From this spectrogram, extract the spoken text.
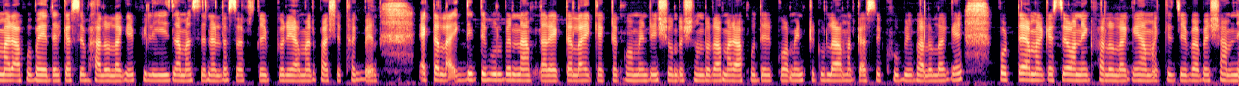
আমার আপু ভাইয়াদের কাছে ভালো লাগে প্লিজ আমার চ্যানেলটা সাবস্ক্রাইব করে আমার পাশে থাকবেন। একটা লাইক দিতে ভুলবেন না, আপনার একটা লাইক একটা কমেন্ট এই সুন্দর সুন্দর আমার আপুদের কমেন্টগুলো আমার কাছে খুবই ভালো লাগে। পড়তে আমার কাছে অনেক ভালো লাগে, আমাকে যেভাবে সামনে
